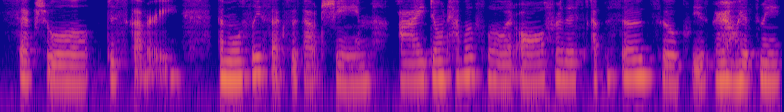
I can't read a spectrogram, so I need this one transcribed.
sexual discovery and mostly sex without shame. I don't have a flow at all for this episode, so please bear with me.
